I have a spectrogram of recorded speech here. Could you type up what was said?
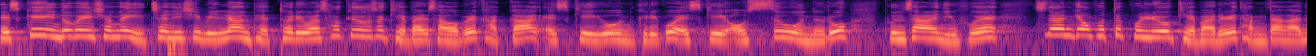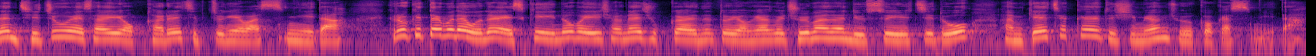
SK 이노베이션은 2021년 배터리와 석유우수 개발 사업을 각 각각 SK온 그리고 SK어스온으로 분사한 이후에 친환경 포트폴리오 개발을 담당하는 지주회사의 역할에 집중해 왔습니다. 그렇기 때문에 오늘 SK이노베이션의 주가에는 또 영향을 줄 만한 뉴스일지도 함께 체크해 두시면 좋을 것 같습니다.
